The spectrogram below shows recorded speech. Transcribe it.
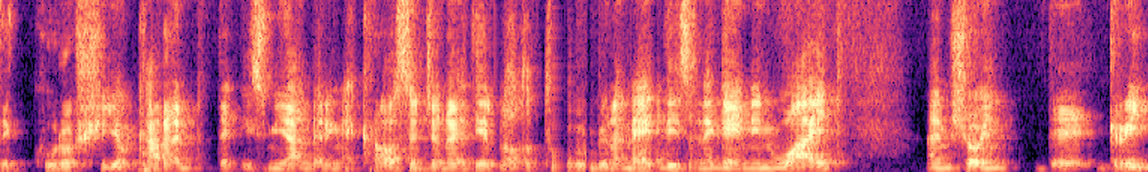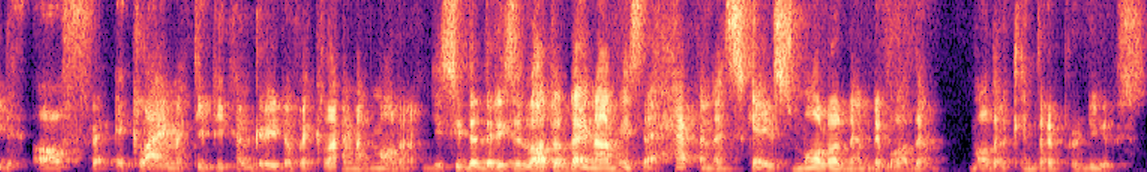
the Kuroshio current that is meandering across and generating a lot of turbulent eddies. And again, in white, I'm showing the grid of a climate, typical grid of a climate model. You see that there is a lot of dynamics that happen at scale smaller than the model, model can reproduce.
